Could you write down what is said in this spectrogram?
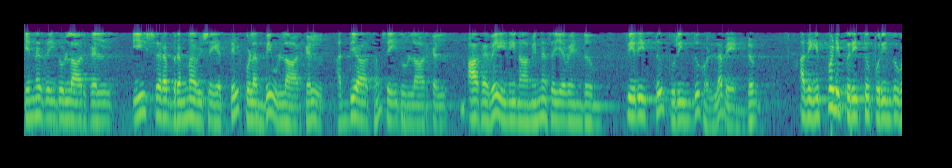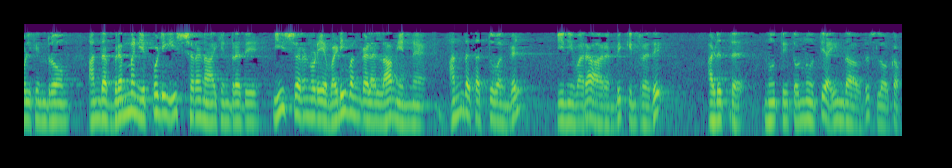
என்ன செய்துள்ளார்கள்? ஈஸ்வர பிரம்ம விஷயத்தில் குழம்பி உள்ளார்கள். அத்தியாசம் செய்துள்ளார்கள். ஆகவே இனி நாம் என்ன செய்ய வேண்டும்? பிரித்து புரிந்து கொள்ள வேண்டும். அதை எப்படி பிரித்து புரிந்து கொள்கின்றோம்? அந்த பிரம்மன் எப்படி ஈஸ்வரன் ஆகின்றது ஈஸ்வரனுடைய வடிவங்கள் எல்லாம் என்ன அந்த தத்துவங்கள் இனி வர ஆரம்பிக்கின்றது அடுத்த நூத்தி தொண்ணூத்தி ஐந்தாவது ஸ்லோகம்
